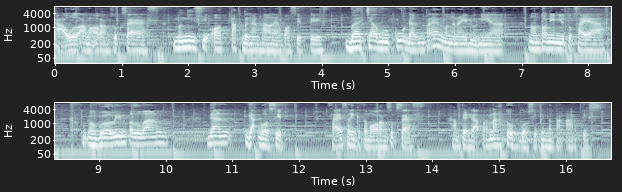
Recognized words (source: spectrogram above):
Gaul sama orang sukses, mengisi otak dengan hal yang positif, baca buku dan tren mengenai dunia, nontonin YouTube saya, ngobrolin peluang, dan gak gosip. Saya sering ketemu orang sukses, hampir gak pernah tuh gosipin tentang artis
